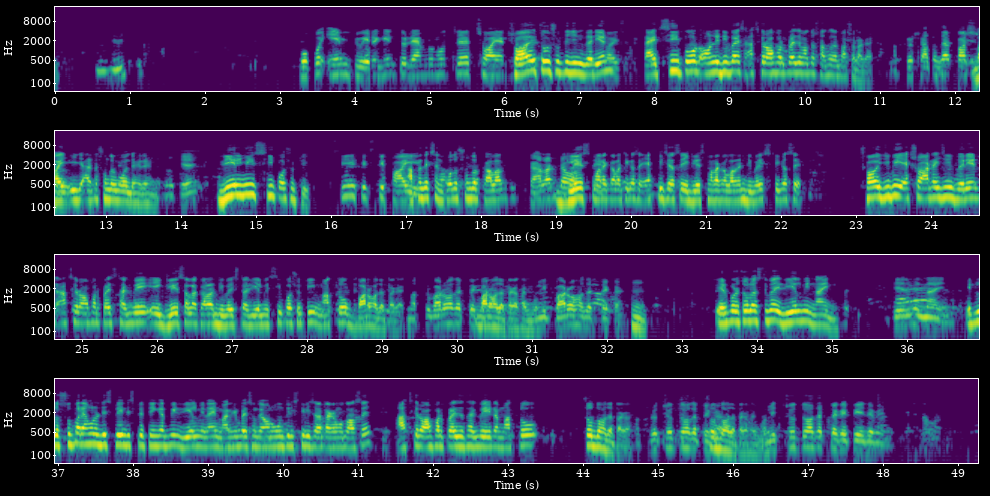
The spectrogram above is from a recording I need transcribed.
Poco M2 এটা কিন্তু র্যাম রোম হচ্ছে 6 ছয়। চৌষট্টি GB variant type C port only device আজকের অফার প্রাইসে মাত্র সাত হাজার পাঁচশো টাকায়। মাত্র 7500 ভাই এই যে একটা সুন্দর মোবাইল দেখে দেখেন। ওকে রিয়েলমি সি পঁয়ষট্টি। C65 আপনি দেখছেন কত সুন্দর কালার। কালারটা গ্লেস মারা কালার ঠিক আছে? এক পিস আছে এই গ্লেস মারা কালারের ডিভাইস ঠিক আছে? ছয় জিবি একশো আঠাশ জিবি ভ্যারিয়েন্ট আজকের অফার প্রাইস থাকবে এই গ্লেস আলা কালার ডিভাইসটা রিয়েলমি সি পঁয়ষট্টি মাত্র বারো হাজার টাকায়। মাত্র 12000 টাকা। বারো হাজার টাকা থাকবে। অনলি 12000 টাকা। হুম। এরপরে চলে আসছে ভাই রিয়েলমি নাইন Realme 9 এটা হলো super AMOLED display display fingerprint Realme nine market price কিন্তু এখন উনত্রিশ তিরিশ হাজার টাকার মতো আছে। আজকের অফার প্রাইসে থাকবে এটা মাত্র চোদ্দ হাজার টাকা 14000 টাকা। চোদ্দ হাজার টাকা থাকবে অনলি 14000 টাকায় পেয়ে যাবেন।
